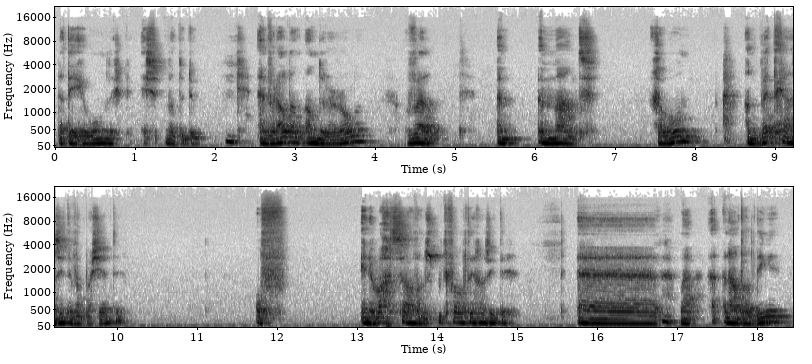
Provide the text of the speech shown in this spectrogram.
dat hij gewoonlijk is van te doen. En vooral dan andere rollen, ofwel een, een maand gewoon aan het bed gaan zitten van patiënten, of in een wachtzaal van de spoedgeval te gaan zitten. Eh, maar een aantal dingen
